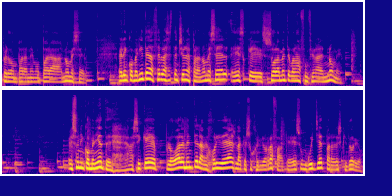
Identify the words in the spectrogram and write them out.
perdón, para Nemo, para NoMesel. El inconveniente de hacer las extensiones para NoMesel es que solamente van a funcionar en Nome es un inconveniente, así que probablemente la mejor idea es la que sugirió Rafa, que es un widget para el escritorio.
